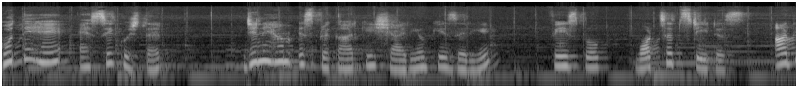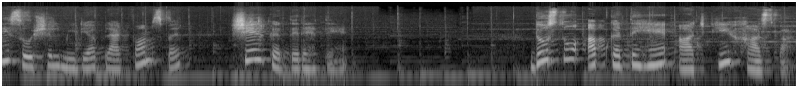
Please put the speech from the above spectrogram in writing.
होते हैं ऐसे कुछ दर्द, जिन्हें हम इस प्रकार की शायरियों के ज़रिए फेसबुक व्हाट्सएप स्टेटस आदि सोशल मीडिया प्लेटफॉर्म्स पर शेयर करते रहते हैं। दोस्तों, अब करते हैं आज की ख़ास बात।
